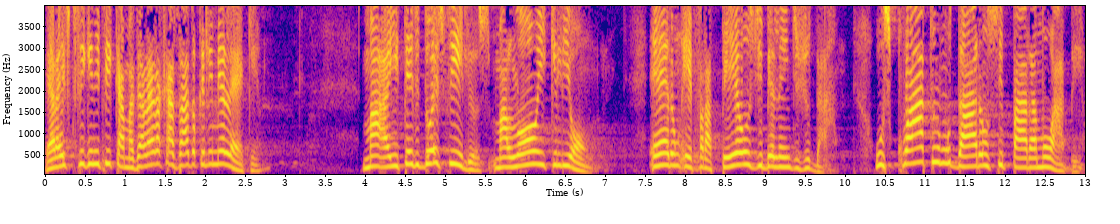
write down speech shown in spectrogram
Era isso que significava, mas ela era casada com Elimeleque. E teve dois filhos, Malom e Quilion. Eram efrateus de Belém de Judá. Os quatro mudaram-se para Moabe.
